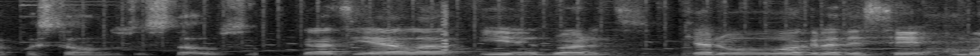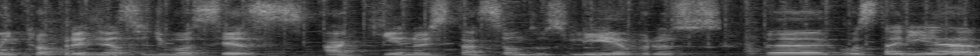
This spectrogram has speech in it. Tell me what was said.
a questão dos Estados. Graziela e Edward, quero agradecer muito a presença de vocês aqui no Estação dos Livros. Uh, gostaria,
